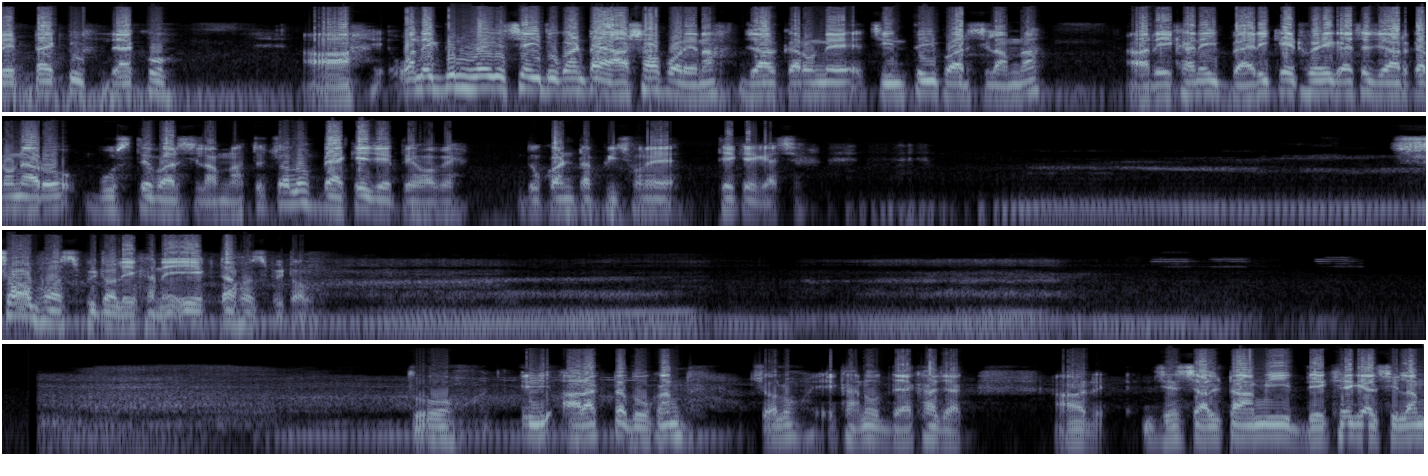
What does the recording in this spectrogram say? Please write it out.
রেটটা একটু দেখো। অনেকদিন হয়ে গেছে এই দোকানটায় আসা পড়ে না, যার কারণে চিনতেই পারছিলাম না। আর এখানেই ব্যারিকেড হয়ে গেছে, যার কারণে আরও বুঝতে পারছিলাম না। তো চলো ব্যাকে যেতে হবে। দোকানটা পিছনে থেকে গেছে। সব হসপিটাল এখানে একটা হসপিটাল তো এই আর একটা দোকান চলো এখানেও দেখা যাক আর যে চালটা আমি দেখে গেছিলাম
